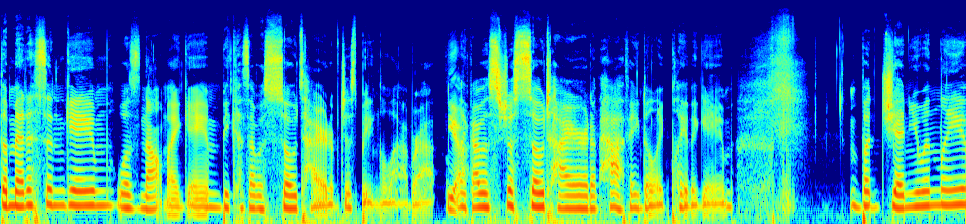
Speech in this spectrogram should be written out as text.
The medicine game was not my game because I was so tired of just being a lab rat. Yeah. Like I was just so tired of having to like play the game. But genuinely,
